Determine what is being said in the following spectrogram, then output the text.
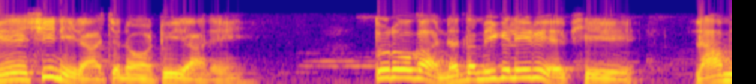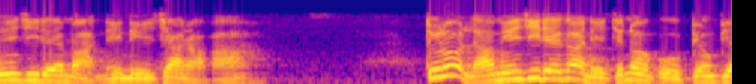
ကယ်ရှိနေတာကျွန်တော်တွေ့ရတယ်။ သူတို့ကနတ်သမီးကလေးတွေအဖြစ်လာမင်းကြီးထဲမှာနေနေကြတာပါ။သူတို့လာမင်းကြီးထဲကနေကျွန်တော်ကိုပြုံးပြ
